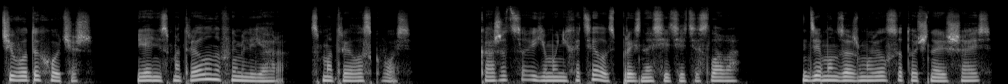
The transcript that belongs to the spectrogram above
«Чего ты хочешь?» Я не смотрела на фамильяра, смотрела сквозь. Кажется, ему не хотелось произносить эти слова. Демон зажмурился, точно решаясь,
